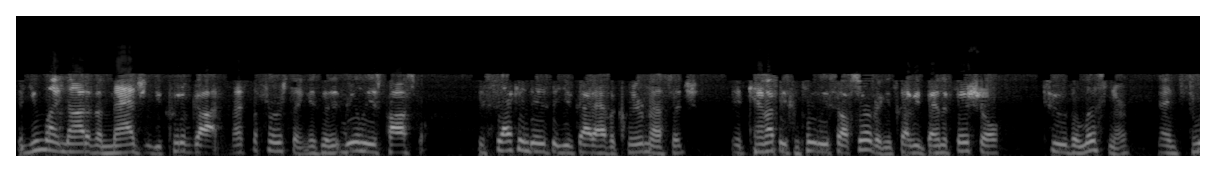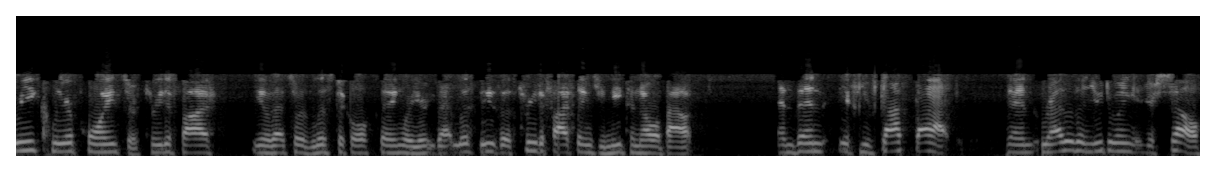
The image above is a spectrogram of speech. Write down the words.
that you might not have imagined you could have gotten. That's the first thing, is that it really is possible. The second is that you've got to have a clear message. It cannot be completely self-serving. It's got to be beneficial to the listener. And three clear points or three to five you know that sort of listicle thing where you're that list these are three to five things you need to know about. And then if you've got that then rather than you doing it yourself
